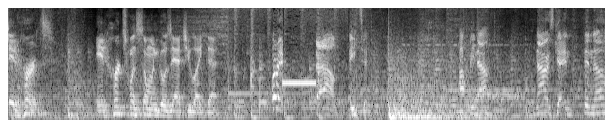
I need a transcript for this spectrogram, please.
It hurts. It hurts when someone goes at you like that. Put it down. Eat it. Happy now? Now it's getting thinner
